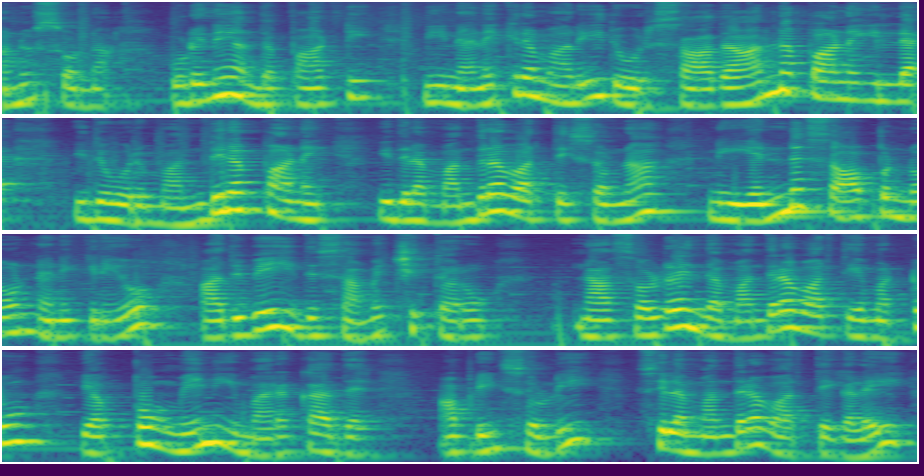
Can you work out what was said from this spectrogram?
அனு சொன்னான் உடனே அந்த பாட்டி நீ நினைக்கிற மாதிரி இது ஒரு சாதாரண பானை இல்லை. இது ஒரு மந்திர பானை. இதில் மந்திர வார்த்தை சொன்னால் நீ என்ன சாப்பிட்ணுன்னு நினைக்கிறியோ அதுவே இது சமைச்சு தரும். நான் சொல்கிற இந்த மந்திர வார்த்தையை மட்டும் எப்பவுமே நீ மறக்காத. அப்படின்னு சொல்லி சில மந்திர வார்த்தைகளை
